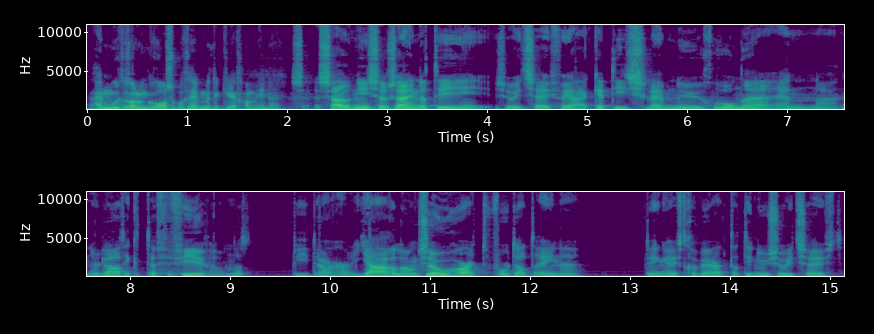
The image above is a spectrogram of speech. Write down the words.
hij moet Roland Garros op een gegeven moment een keer gaan winnen. Zou het niet zo zijn dat hij zoiets heeft van... ja, ik heb die slam nu gewonnen en nou, nu laat ik het even vieren. Omdat hij daar jarenlang zo hard voor dat ene ding heeft gewerkt... dat hij nu zoiets heeft,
